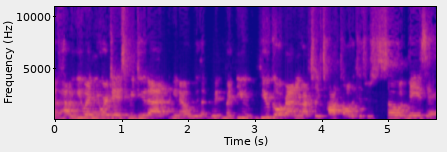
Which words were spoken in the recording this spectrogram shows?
of how you and your days we do that. You know, with, with but you you go around, and you actually talk to all the kids, which is so amazing.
